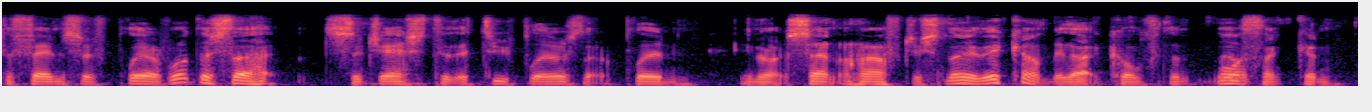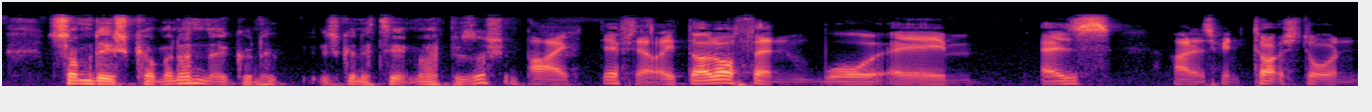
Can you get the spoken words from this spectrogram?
defensive player. What does that suggest to the two players that are playing? You know, at centre half just now, they can't be that confident. They're Well- thinking somebody's coming in that going to, is going to take my position. aye, definitely. The other thing what, um, is, and it's been touched on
